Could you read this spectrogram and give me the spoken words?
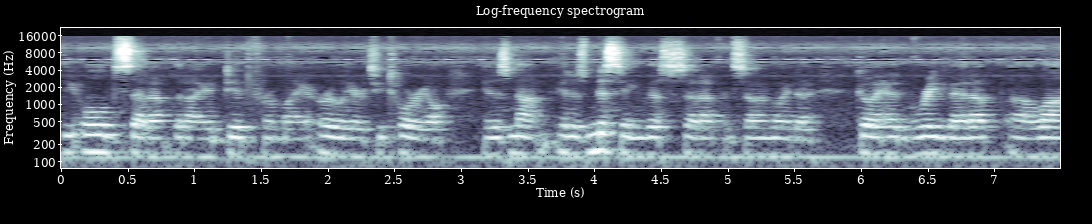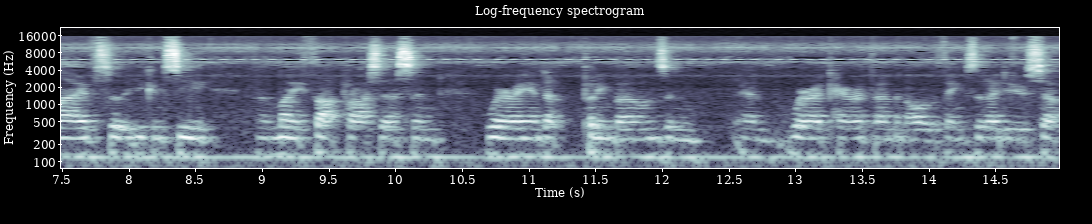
the old setup that I did for my earlier tutorial. It is not. It is missing this setup, and so I'm going to go ahead and rig that up uh, live so that you can see uh, my thought process and where I end up putting bones and, and where I parent them and all the things that I do. So,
